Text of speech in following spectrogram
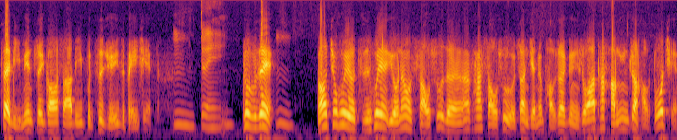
在里面追高杀低，不自觉一直赔钱，嗯，对，对不对？嗯，然后就会有只会有那种少数的人，那他少数有赚钱的跑出来跟你说啊，他航运赚好多钱。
